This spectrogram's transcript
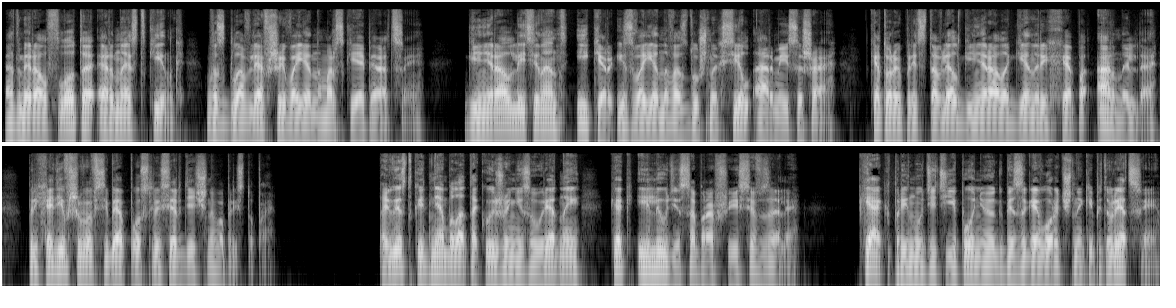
адмирал флота Эрнест Кинг, возглавлявший военно-морские операции, генерал-лейтенант Икер из военно-воздушных сил армии США, который представлял генерала Генри Хэпа Арнольда, приходившего в себя после сердечного приступа. Повестка дня была такой же незаурядной, как и люди, собравшиеся в зале. Как принудить Японию к безоговорочной капитуляции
